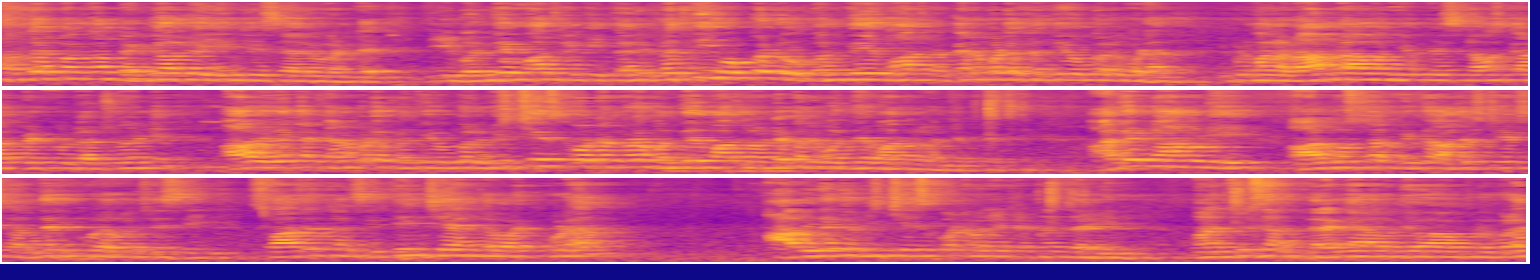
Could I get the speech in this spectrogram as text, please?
సందర్భంగా బెంగాల్లో ఏం చేశారు అంటే ఈ వందే మాత్రం గీతాన్ని ప్రతి ఒక్కరు వందే మాత్రం కనపడే ప్రతి ఒక్కరు కూడా ఇప్పుడు మన రామ్ రామ్ అని చెప్పేసి నమస్కారం పెట్టుకుంటారు చూడండి ఆ విధంగా కనపడే ప్రతి ఒక్కరు విష్ చేసుకోవడం కూడా వందే మాత్రం అంటే మళ్ళీ వందే మాత్రం అని చెప్పేసి. అదే కానుడి ఆల్మోస్ట్ మిగతా అదర్ స్టేట్స్ అందరికీ కూడా వచ్చేసి స్వాతంత్రం సిద్ధించేంత వరకు కూడా ఆ విధంగా విష్ చేసుకోవడం అనేటటువంటి జరిగింది. మనం చూసాం తెలంగాణ ఉద్యమం అప్పుడు కూడా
